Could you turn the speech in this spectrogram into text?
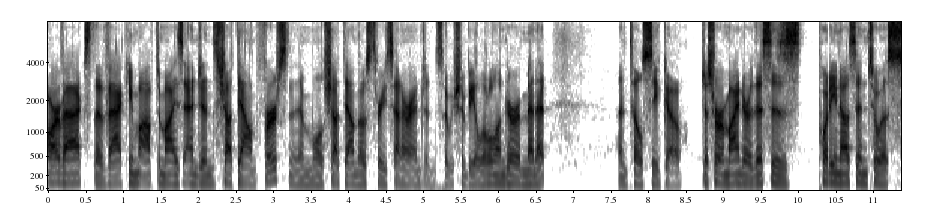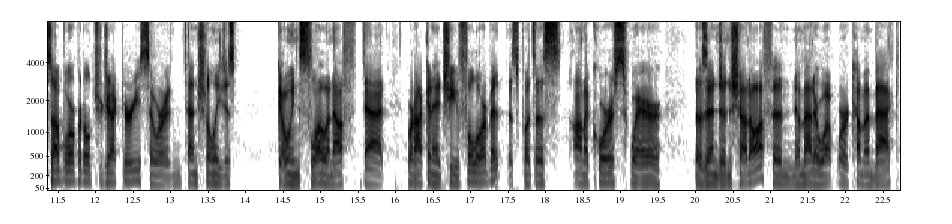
RVACs, the vacuum optimized engines, shut down first, and then we'll shut down those three center engines. So we should be a little under a minute until SECO. Just a reminder, this is putting us into a suborbital trajectory, so we're intentionally just going slow enough that we're not going to achieve full orbit. This puts us on a course where those engines shut off, and no matter what, we're coming back.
